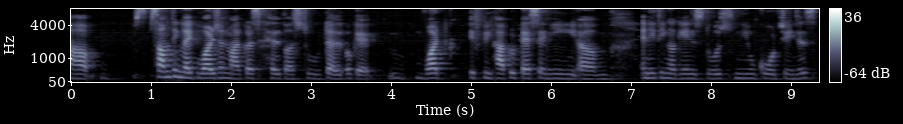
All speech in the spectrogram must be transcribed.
uh, something like version markers help us to tell, okay, what if we have to test any um, anything against those new code changes,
